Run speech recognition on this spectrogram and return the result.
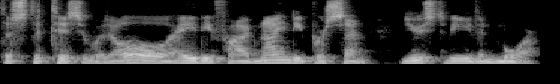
the statistic was, oh, 85, 90%, used to be even more.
